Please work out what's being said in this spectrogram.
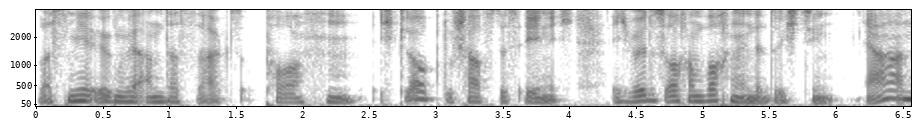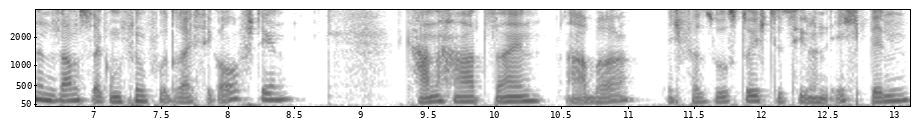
was mir irgendwer anders sagt. So, boah, hm, ich glaube, du schaffst es eh nicht. Ich würde es auch am Wochenende durchziehen. Ja, an einem Samstag um 5.30 Uhr aufstehen. Kann hart sein, aber ich versuche es durchzuziehen. Und ich bin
